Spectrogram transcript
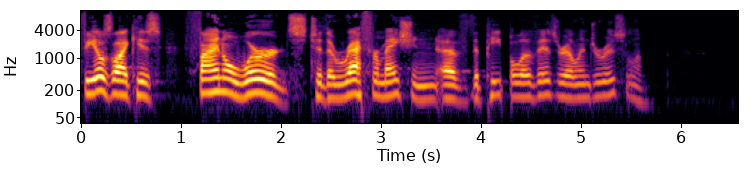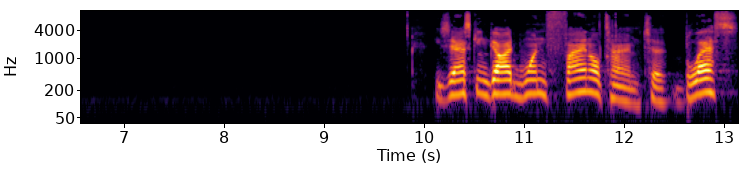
feels like his final words to the reformation of the people of Israel in Jerusalem. He's asking God one final time to bless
